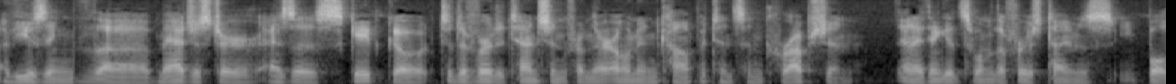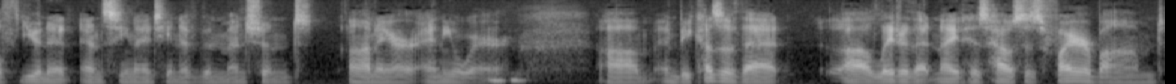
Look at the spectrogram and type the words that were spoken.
of using the Magister as a scapegoat to divert attention from their own incompetence and corruption. And I think it's one of the first times both Unit and C19 have been mentioned on air anywhere. Um, and because of that, uh, later that night, his house is firebombed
